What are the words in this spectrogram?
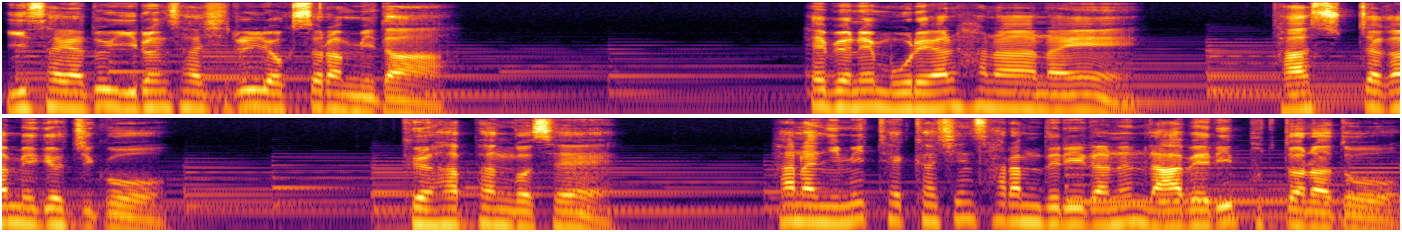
이사야도 이런 사실을 역설합니다. 해변의 모래알 하나하나에 다 숫자가 매겨지고 그 합한 것에 하나님이 택하신 사람들이라는 라벨이 붙더라도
